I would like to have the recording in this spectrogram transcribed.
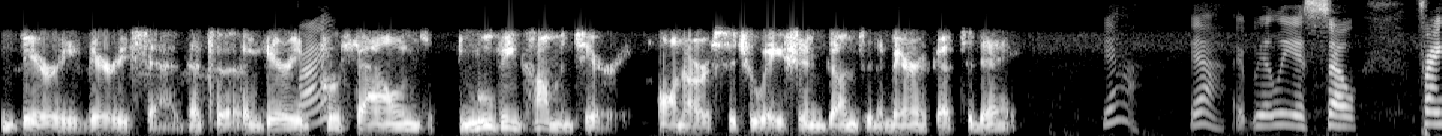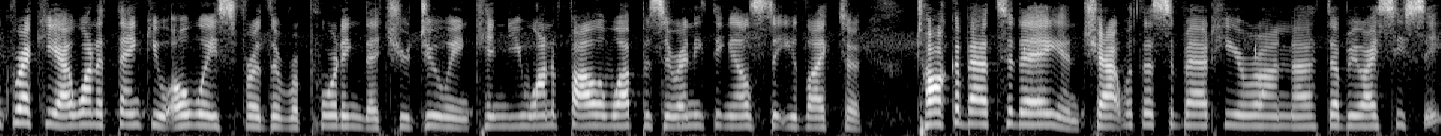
Very, very sad. That's a, a very right. profound, moving commentary on our situation, guns in America today. Yeah, yeah, it really is. So, Frank Recchia, I want to thank you always for the reporting that you're doing. Can you want to follow up? Is there anything else that you'd like to talk about today and chat with us about here on uh, WICC?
